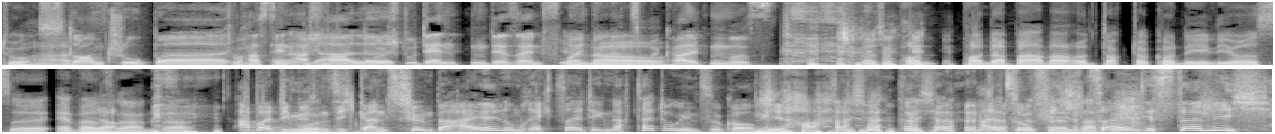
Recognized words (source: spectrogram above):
Du hast Stormtrooper, Du hast den Imperiale. Architekturstudenten, der seinen Freund Genau. wieder zurückhalten muss. Du hast Pon Ponda Baba und Dr. Cornelius äh, Eversan da. Aber die müssen Und- sich ganz schön beeilen, um rechtzeitig nach Tatooine zu kommen. Ja, Ich hab, ich hab, die Also viel Zeit ist da nicht.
